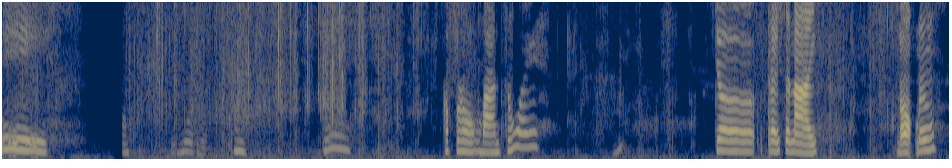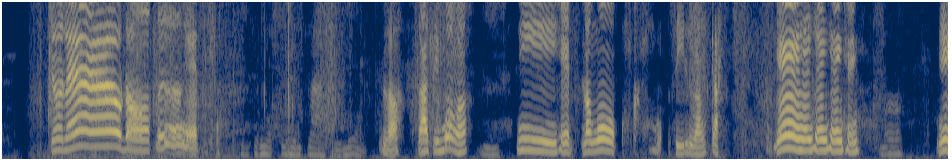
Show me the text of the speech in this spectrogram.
นี่กระโปรงบานสวย เจอไตรสนาย ดอกหนึ่ง เจอแล้วดอกหนึ่งเห็ดเห็นปลาสีม่วงเหรอปลาสีม่วงเหรอ นี่เห็ดละโงก สีเหลืองจ้ะ เย้เฮงเฮงเฮงเฮงมานี่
